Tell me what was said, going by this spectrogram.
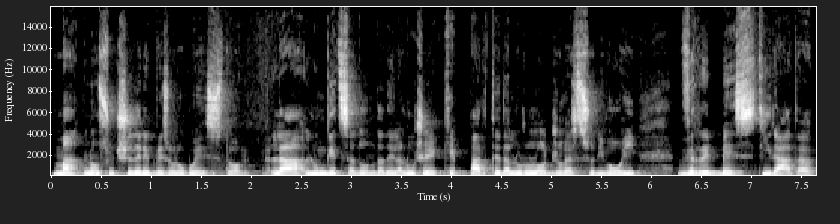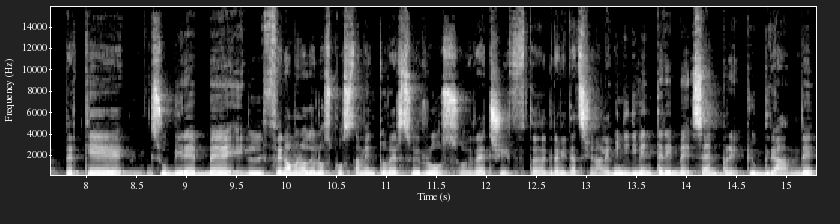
Ma non succederebbe solo questo. La lunghezza d'onda della luce che parte dall'orologio verso di voi verrebbe stirata perché subirebbe il fenomeno dello spostamento verso il rosso, il redshift gravitazionale, quindi diventerebbe sempre più grande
